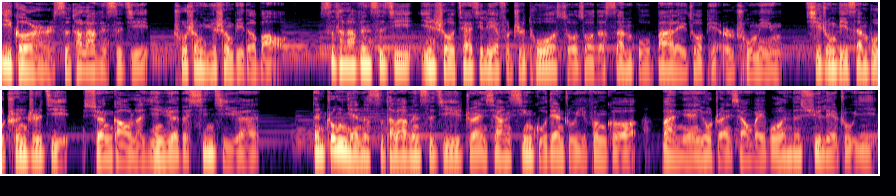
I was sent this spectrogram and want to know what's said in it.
伊戈尔·斯特拉文斯基出生于圣彼得堡。斯特拉文斯基因受加基列夫之托所作的三部芭蕾作品而出名，其中第三部《春之祭》宣告了音乐的新纪元。但中年的斯特拉文斯基转向新古典主义风格，晚年又转向韦伯恩的序列主义。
